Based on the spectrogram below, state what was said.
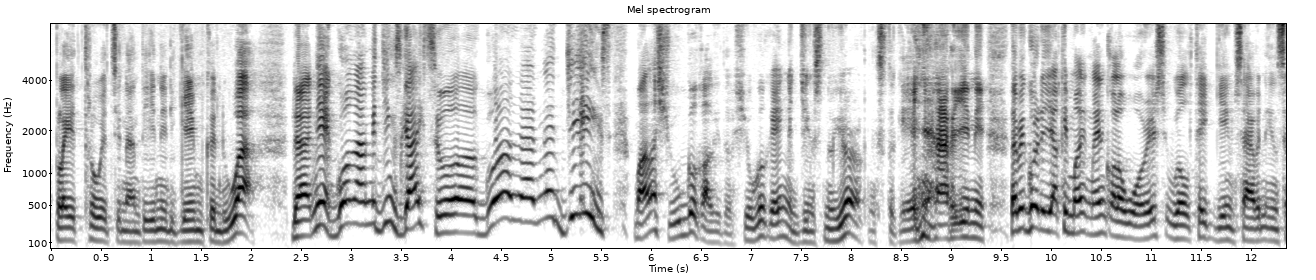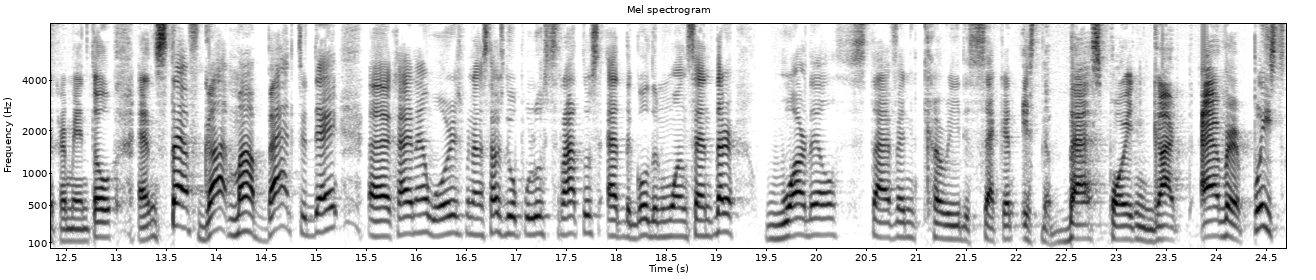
play through it sih nanti ini di game kedua. Dan ya, gue nggak ngejinx guys. So, gue nggak ngejinx. Malah Sugar kali itu. Sugar kayak ngejinx New York next tuh kayaknya hari ini. Tapi gue udah yakin banget main kalau Warriors will take game 7 in Sacramento. And Steph got my back today. Uh, karena Warriors menang 120-100 at the Golden One Center. Wardell Stephen Curry II is the best point guard ever. Please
